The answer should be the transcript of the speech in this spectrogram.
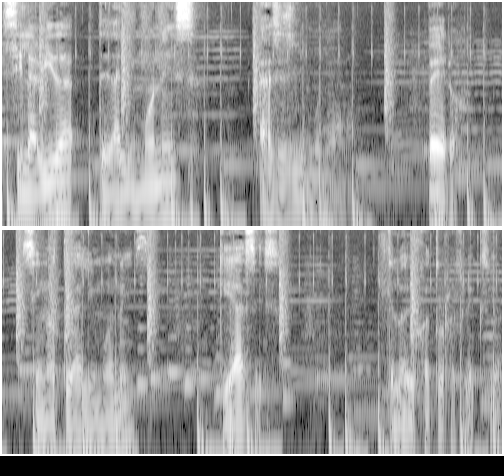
Si la vida te da limones, haces limonada. Pero si no te da limones, ¿qué haces? Te lo dejo a tu reflexión.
